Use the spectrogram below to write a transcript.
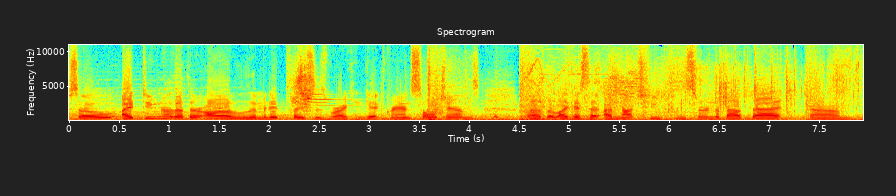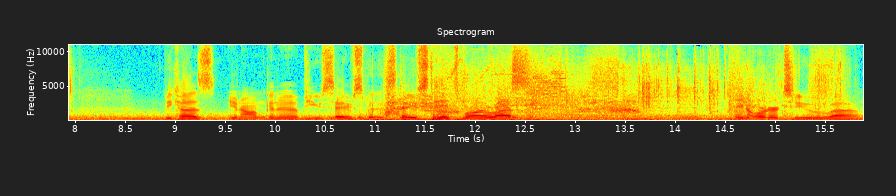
So I do know that there are limited places where I can get Grand Soul Gems, uh, but like I said, I'm not too concerned about that um, because you know I'm gonna abuse save save states more or less in order to um,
